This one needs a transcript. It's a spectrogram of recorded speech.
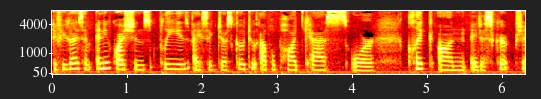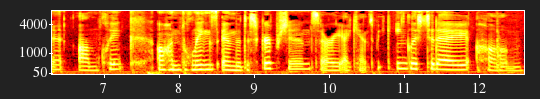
If you guys have any questions, please, I suggest go to Apple Podcasts or click on a description, um, click on the links in the description. Sorry, I can't speak English today. Um,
